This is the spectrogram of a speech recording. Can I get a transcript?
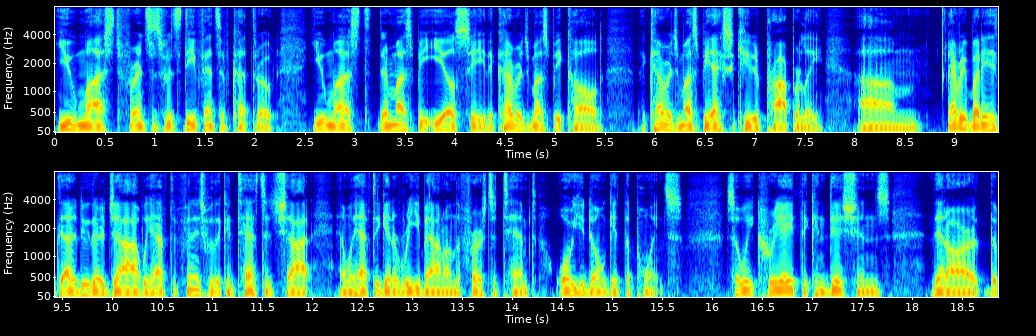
you must, for instance, with defensive cutthroat, you must there must be ELC. The coverage must be called. The coverage must be executed properly. Um, everybody has got to do their job. We have to finish with a contested shot, and we have to get a rebound on the first attempt, or you don't get the points. So we create the conditions that are the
